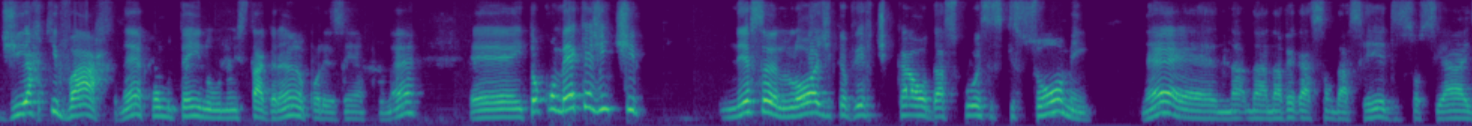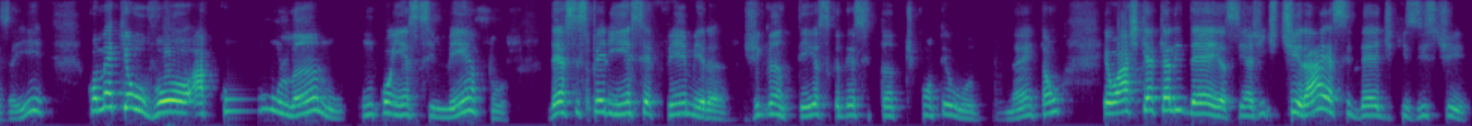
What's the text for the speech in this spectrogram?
de arquivar, né? Como tem no, no Instagram, por exemplo, né? É, então, como é que a gente nessa lógica vertical das coisas que somem, né, na, na, navegação das redes sociais aí, como é que eu vou acumulando um conhecimento dessa experiência efêmera, gigantesca desse tanto de conteúdo, né? Então, eu acho que é aquela ideia, assim, a gente tirar essa ideia de que existe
